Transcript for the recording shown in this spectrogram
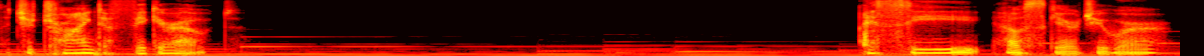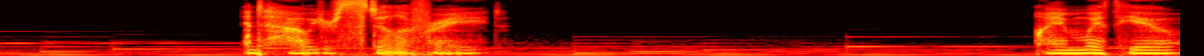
that you're trying to figure out. I see how scared you were and how you're still afraid. I am with you.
